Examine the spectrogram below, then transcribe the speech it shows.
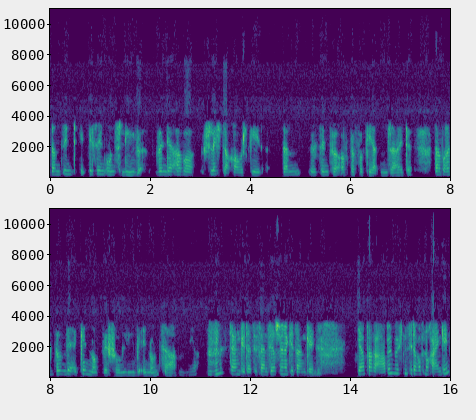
dann sind, ist in uns Liebe. Wenn der aber schlechter rausgeht, dann sind wir auf der verkehrten Seite. Daran können wir erkennen, ob wir schon Liebe in uns haben. Ja. Mhm, danke, das ist ein sehr schöner Gedanke. Ja, Pfarrer Abel, möchten Sie darauf noch eingehen?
